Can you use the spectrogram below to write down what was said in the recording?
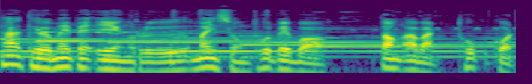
ถ้าเธอไม่ไปเองหรือไม่ส่งทูตไปบอก ต้องอบัตทุกกฎ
